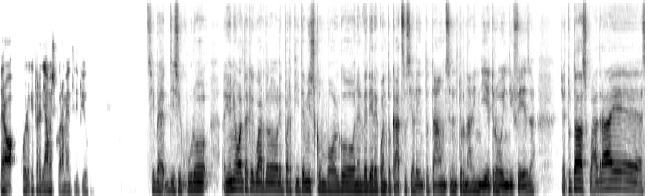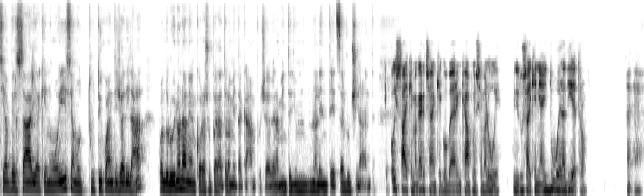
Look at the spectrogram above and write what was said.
però quello che perdiamo è sicuramente di più. Sì, beh, di sicuro io ogni volta che guardo le partite mi sconvolgo nel vedere quanto cazzo sia lento Towns nel tornare indietro in difesa. Cioè tutta la squadra è sia avversaria che noi, siamo tutti quanti già di là, quando lui non ha neanche ancora superato la metà campo, cioè veramente di un, una lentezza allucinante. E poi sai che magari c'è anche Gobert in campo insieme a lui, quindi tu sai che ne hai due là dietro. Eh.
